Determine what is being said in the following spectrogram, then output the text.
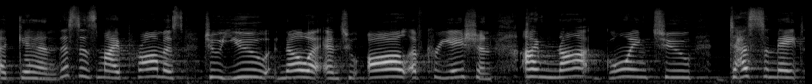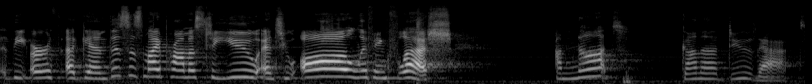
again. This is my promise to you, Noah, and to all of creation. I'm not going to decimate the earth again. This is my promise to you and to all living flesh. I'm not gonna do that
